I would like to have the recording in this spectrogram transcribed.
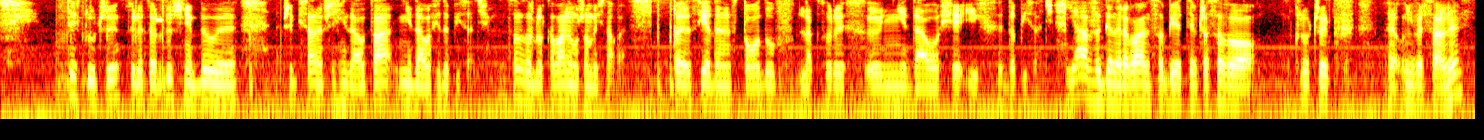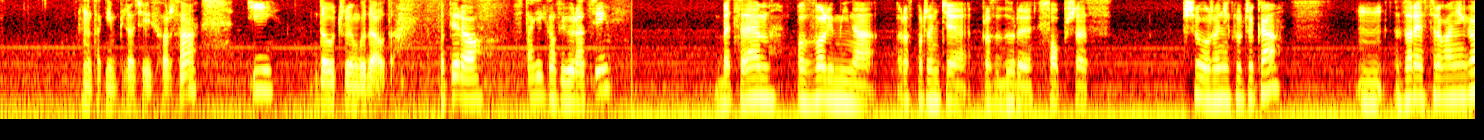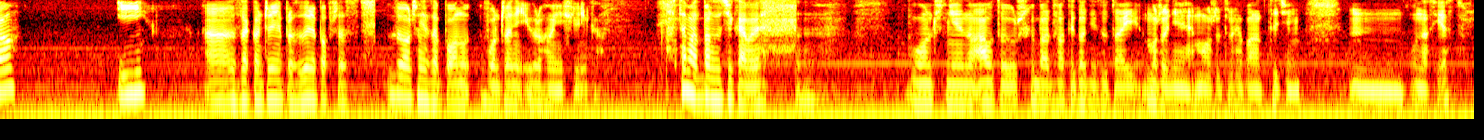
Tych kluczy, które teoretycznie były przypisane wcześniej do auta, nie dało się dopisać. Są zablokowane, muszą być nowe. To jest jeden z powodów, dla których y, nie dało się ich dopisać. Ja wygenerowałem sobie tymczasowo kluczyk e, uniwersalny na takim pilocie z Horsa i dołączyłem go do auta. Dopiero w takiej konfiguracji BCM pozwolił mi na rozpoczęcie procedury poprzez przyłożenie kluczyka, mm, zarejestrowanie go i zakończenie procedury poprzez wyłączenie zapłonu, włączenie i uruchomienie silnika. Temat bardzo ciekawy. Łącznie no auto już chyba dwa tygodnie tutaj, może nie, może trochę ponad tydzień mm, u nas jest.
